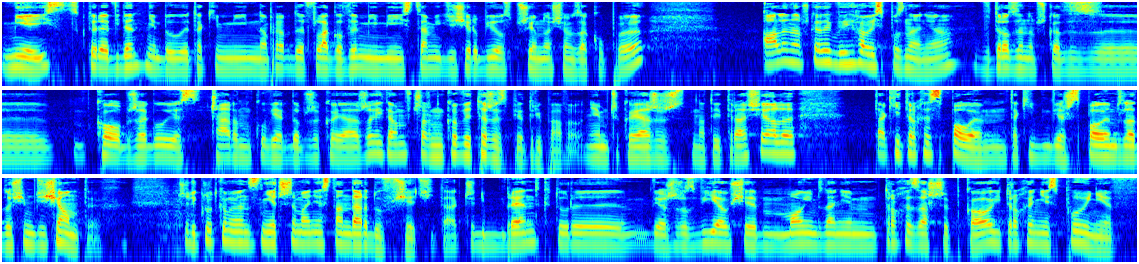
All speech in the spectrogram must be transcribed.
miejsc, które ewidentnie były takimi naprawdę flagowymi miejscami, gdzie się robiło z przyjemnością zakupy. Ale na przykład jak wyjechałeś z Poznania, w drodze na przykład z y, koło brzegu jest Czarnków, jak dobrze kojarzę, i tam w Czarnkowie też jest Piotr i Paweł. Nie wiem, czy kojarzysz na tej trasie, ale taki trochę z połem, taki wiesz, z połem z lat 80. Czyli krótko mówiąc, nietrzymanie standardów w sieci, tak? Czyli brand, który wiesz, rozwijał się moim zdaniem trochę za szybko i trochę niespójnie w,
